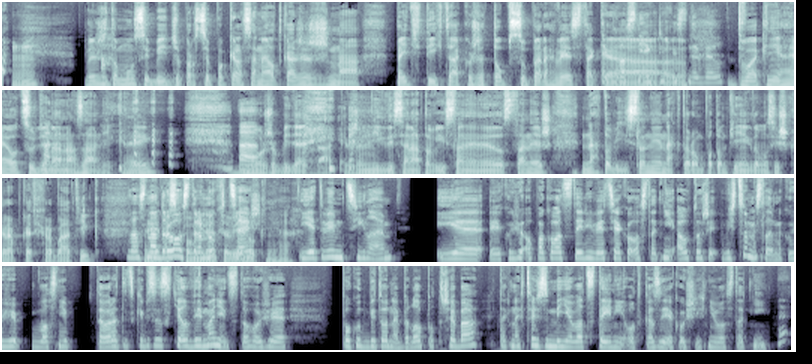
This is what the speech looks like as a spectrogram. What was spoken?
mm-hmm. Vieš, že to musí byť, že prostě pokiaľ sa neodkážeš na 5 týchto akože top super hviezd, tak, tak vlastne, uh, tvoja kniha je odsúdená ano. na zánik, hej? Môže byť aj tak, že nikdy sa na to výslenie nedostaneš, na to výslenie, na ktorom potom ti niekto musí škrapkať chrbátik. Zas na druhou stranu chceš, je tvým cílem, je jakože opakovat stejné věci jako ostatní autoři. Víš, co myslím? Jakože vlastně teoreticky by se chtěl vymanit z toho, že pokud by to nebylo potřeba, tak nechceš zmiňovat stejný odkazy jako všichni ostatní. Ne?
